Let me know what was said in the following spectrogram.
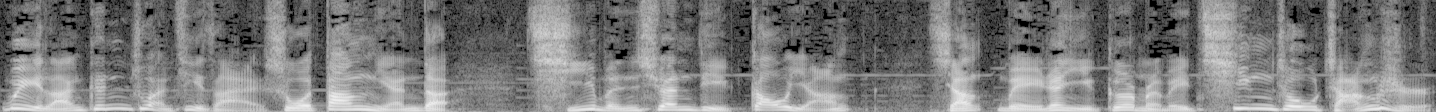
魏兰根传》，记载说，当年的齐文宣帝高阳想委任一哥们儿为青州长史，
